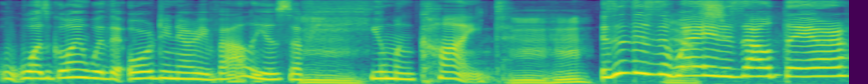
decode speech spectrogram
was going with the ordinary values of humankind. Mm-hmm. Isn't this the way it is out there?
